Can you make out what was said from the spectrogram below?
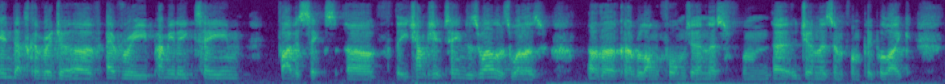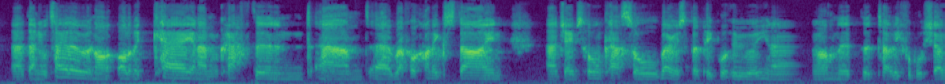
in-depth coverage of every Premier League team, five or six of the Championship teams as well, as well as other kind of long-form journalists from uh, journalism from people like uh, Daniel Taylor and Oliver Kay and Adam Crafton and, and uh, Raphael Honigstein, uh, James Horncastle, various other people who are you know on the, the Totally Football show.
